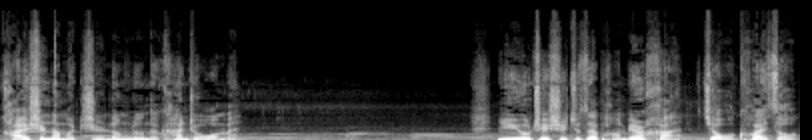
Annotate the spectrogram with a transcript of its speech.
还是那么直愣愣地看着我们。女友这时就在旁边喊叫我快走，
